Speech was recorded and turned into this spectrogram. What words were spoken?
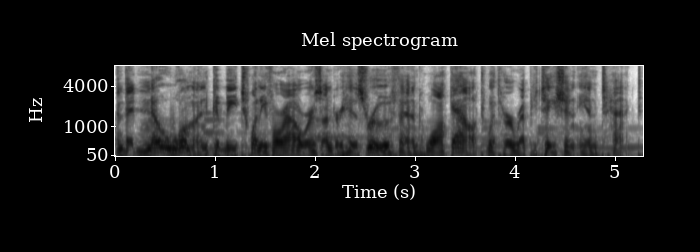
and that no woman could be 24 hours under his roof and walk out with her reputation intact.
